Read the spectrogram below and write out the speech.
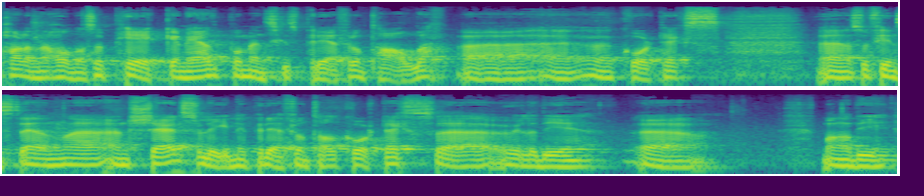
har denne hånda som peker ned på menneskets prefrontale cortex. Så fins det en, en, sjel som ligger i prefrontal cortex, ville de Eh, mange av de eh,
